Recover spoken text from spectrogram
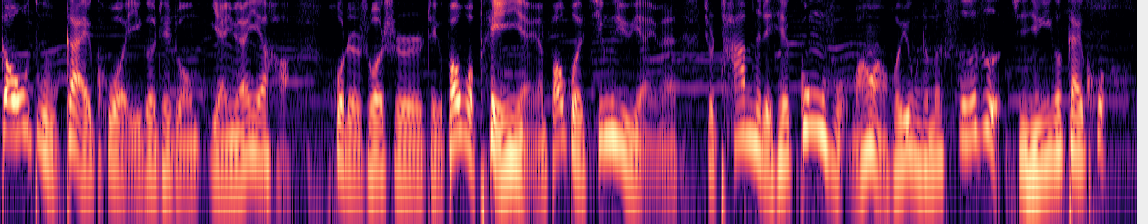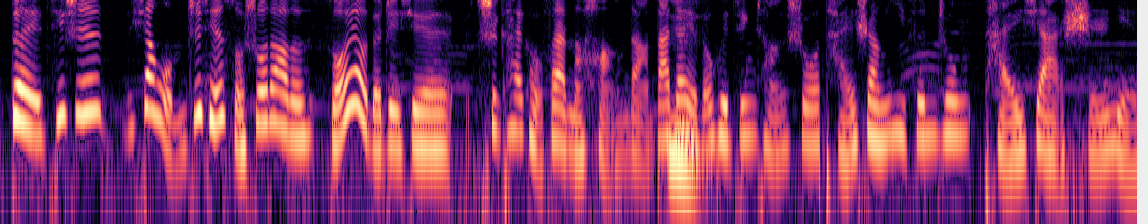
高度概括一个这种演员也好，或者说是这个包括配音演员，包括京剧演员，就是他们的这些功夫，往往会用这么四个字进行一个概括。对，其实像我们之前所说到的所有的这些吃开口饭的行当，大家也嗯都会经常说“台上一分钟，台下十年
